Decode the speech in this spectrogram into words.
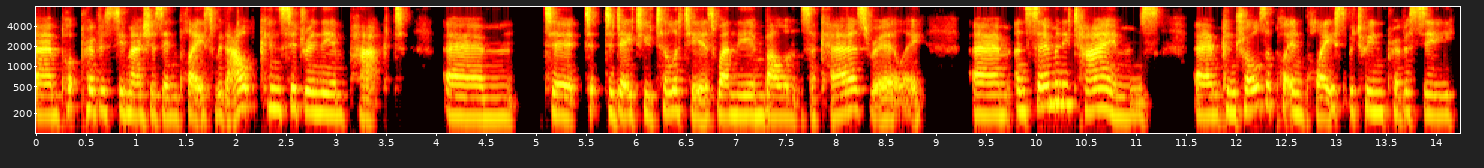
um, put privacy measures in place without considering the impact um, to, to, to, data utility, is when the imbalance occurs, really. Um, and so many times, um, controls are put in place between privacy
